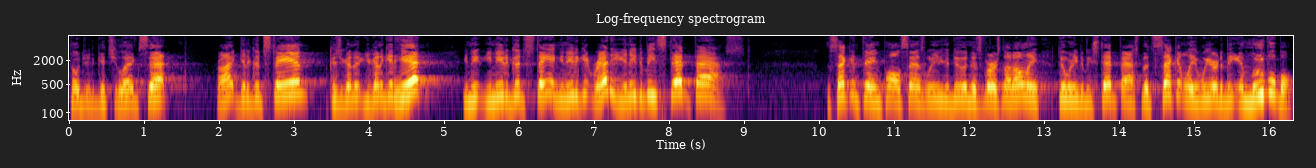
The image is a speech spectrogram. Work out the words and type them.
told you to get your legs set, right? Get a good stand because you're going to, you're going to get hit. You need, you need a good stand. You need to get ready. You need to be steadfast. The second thing Paul says we need to do in this verse not only do we need to be steadfast, but secondly, we are to be immovable.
